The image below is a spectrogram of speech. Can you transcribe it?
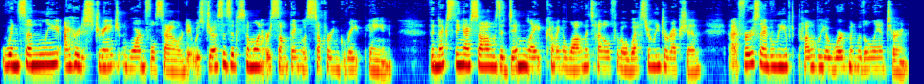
when suddenly I heard a strange, mournful sound. It was just as if someone or something was suffering great pain. The next thing I saw was a dim light coming along the tunnel from a westerly direction. At first, I believed probably a workman with a lantern.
